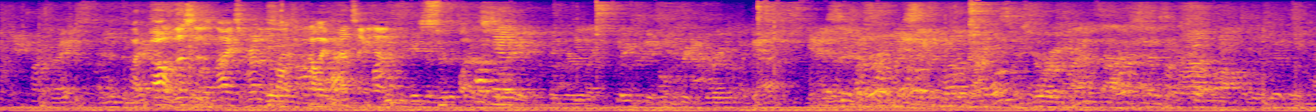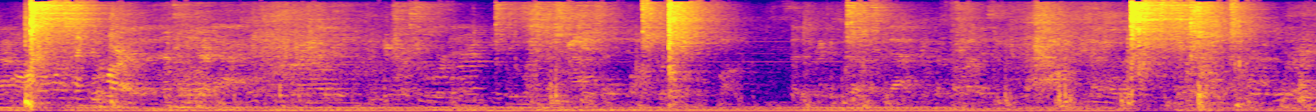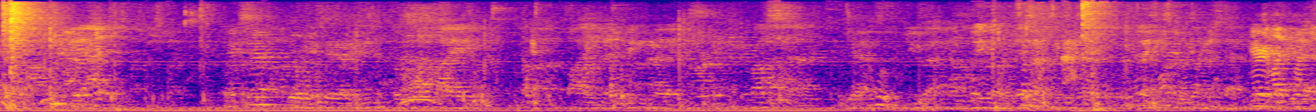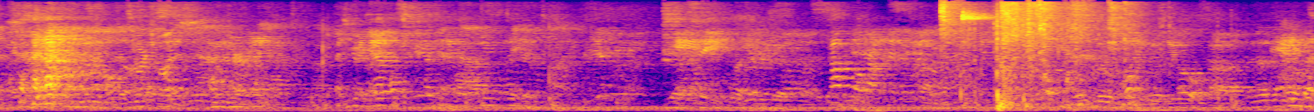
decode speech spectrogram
Like, oh, this is nice Renaissance Italian fencing and suplex.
